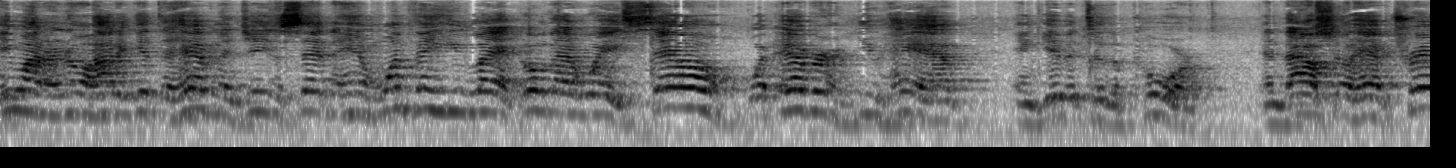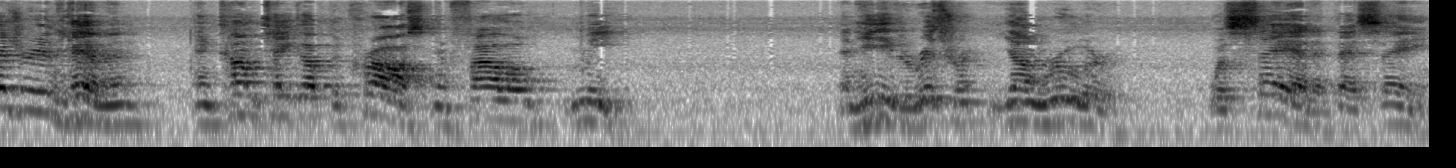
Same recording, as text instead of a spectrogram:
He wanted to know how to get to heaven, and Jesus said to him, One thing you lack, go that way, sell whatever you have and give it to the poor, and thou shalt have treasure in heaven, and come take up the cross and follow me. And he, the rich young ruler, was sad at that saying,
